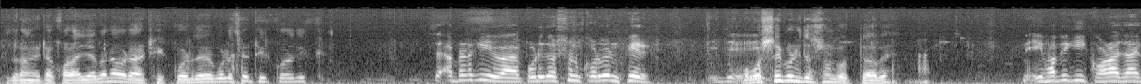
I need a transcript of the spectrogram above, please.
সুতরাং এটা করা যাবে না ওরা ঠিক করে দেবে বলেছে ঠিক করে দিক। আপনারা কি পরিদর্শন করবেন ফের? এই অবশ্যই পরিদর্শন করতে হবে। এইভাবে কি করা যায়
